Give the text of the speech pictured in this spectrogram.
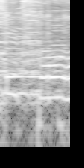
চিত্ত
